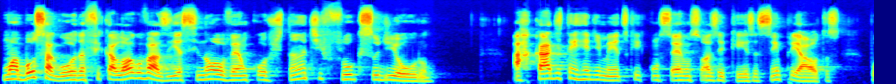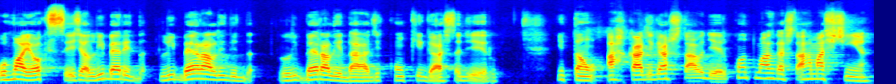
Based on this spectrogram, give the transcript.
Uma bolsa gorda fica logo vazia se não houver um constante fluxo de ouro. Arcade tem rendimentos que conservam suas riquezas sempre altas, por maior que seja a liberalidade, liberalidade com que gasta dinheiro. Então, Arcade gastava dinheiro, quanto mais gastava, mais tinha.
